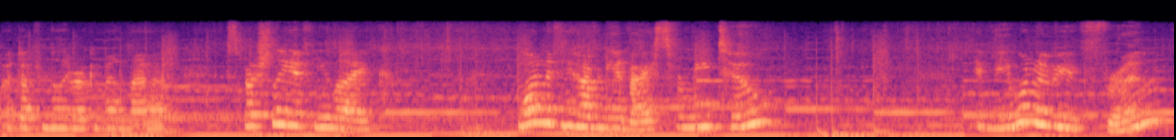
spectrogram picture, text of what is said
I definitely recommend that, especially if you like, one, if you have any advice for me, too, if you want to be friends,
